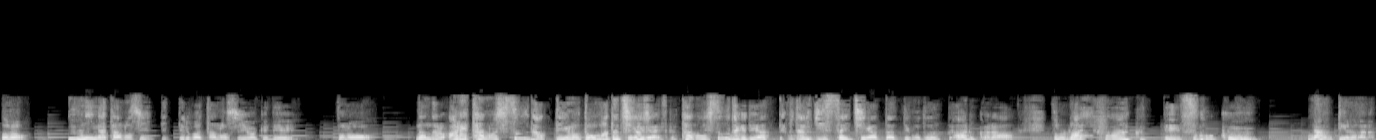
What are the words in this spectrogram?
その、本人が楽しいって言ってれば楽しいわけで、その、なんだろう、あれ楽しそうだっていうのとまた違うじゃないですか。楽しそうだけどやってみたら実際違ったっていうことだってあるから、そのライフワークってすごくなんていうのかな。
